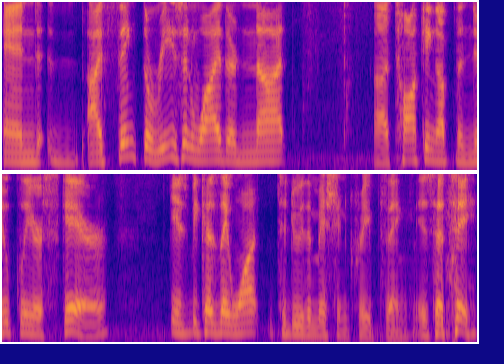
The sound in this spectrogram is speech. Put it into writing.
And I think the reason why they're not uh, talking up the nuclear scare is because they want to do the mission creep thing. Is that they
